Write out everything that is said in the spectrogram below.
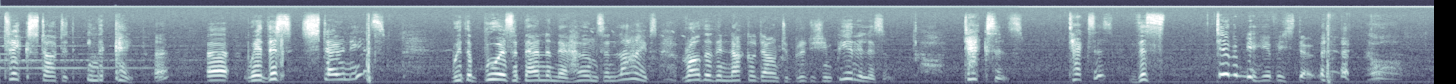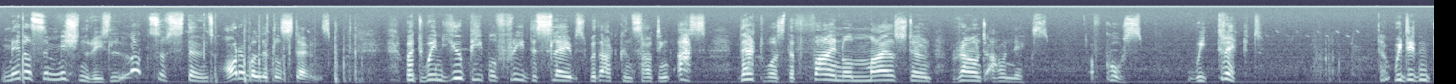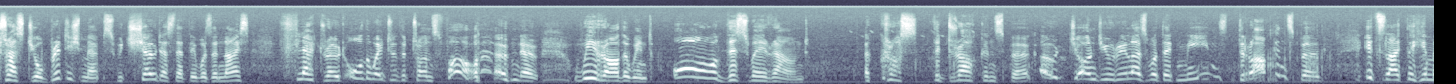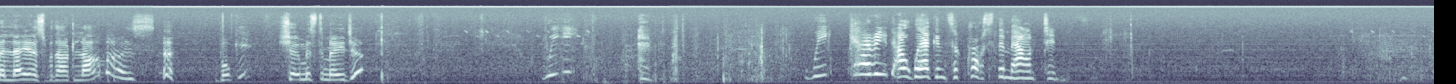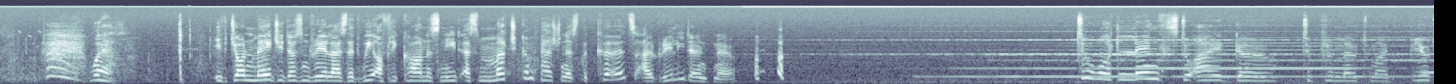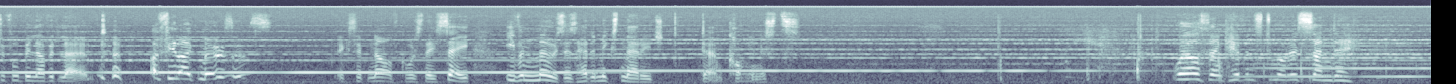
Trek started in the Cape, huh? Uh, where this stone is, where the Boers abandoned their homes and lives rather than knuckle down to British imperialism. Taxes. Taxes? This terribly heavy stone. Meddlesome missionaries, lots of stones, horrible little stones. But when you people freed the slaves without consulting us, that was the final milestone round our necks. Of course, we trekked. We didn't trust your British maps, which showed us that there was a nice flat road all the way to the Transvaal. Oh no, we rather went all this way round, across the Drakensberg. Oh, John, do you realize what that means? Drakensberg. It's like the Himalayas without llamas. Bokkie, show Mr. Major. We... we carried our wagons across the mountains. Well, if John Major doesn't realize that we Afrikaners need as much compassion as the Kurds, I really don't know. to what lengths do I go to promote my beautiful beloved land? I feel like Moses. Except now, of course, they say even Moses had a mixed marriage. Damn communists. Well, thank heavens tomorrow's Sunday.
